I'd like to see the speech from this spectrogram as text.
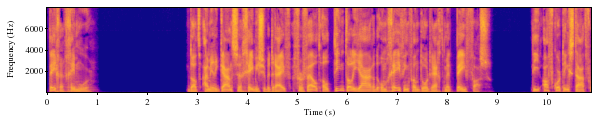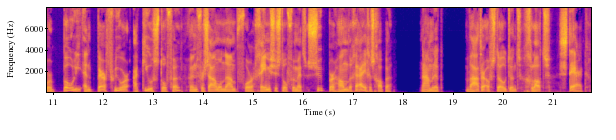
Tegen Gemoer. Dat Amerikaanse chemische bedrijf vervuilt al tientallen jaren de omgeving van Dordrecht met PFAS. Die afkorting staat voor poly- en perfluoracylstoffen, een verzamelnaam voor chemische stoffen met superhandige eigenschappen, namelijk waterafstotend, glad, sterk.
